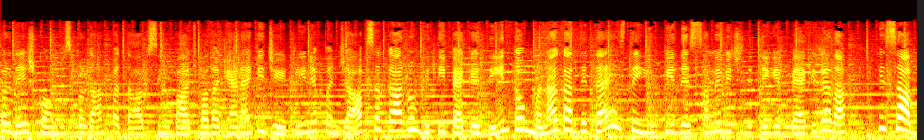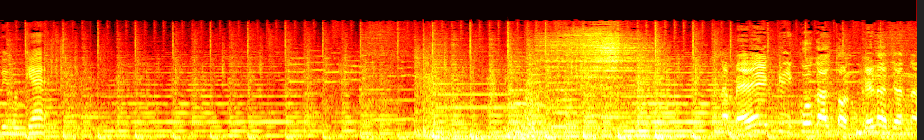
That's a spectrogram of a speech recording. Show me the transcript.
ਪ੍ਰਦੇਸ਼ ਕਾਂਗਰਸ ਪ੍ਰਧਾਨ ਪ੍ਰਤਾਪ ਸਿੰਘ ਬਾਜਵਾ ਦਾ ਕਹਿਣਾ ਹੈ ਕਿ ਜੇਟਲੀ ਨੇ ਪੰਜਾਬ ਸਰਕਾਰ ਨੂੰ ਵਿੱਤੀ ਪੈਕੇਜ ਦੇਣ ਤੋਂ ਮਨਾ ਕਰ ਦਿੱਤਾ ਹੈ। ਇਸ ਤੇ ਯੂਪੀਏ ਦੇ ਸਮੇਂ ਵਿੱਚ ਦਿੱਤੇ ਗਏ ਪੈਕੇਜਾਂ ਦਾ ਹਿਸਾਬ ਵੀ ਮੰਗਿਆ ਹੈ। ਮੈਂ ਇੱਕ ਇੱਕੋ ਗੱਲ ਤੁਹਾਨੂੰ ਕਹਿਣਾ ਚਾਹਨਾ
